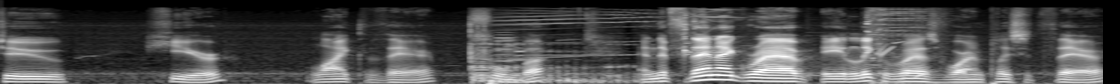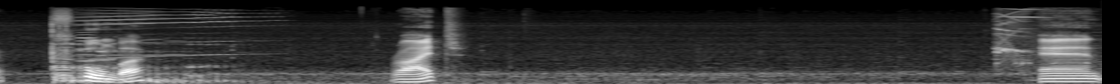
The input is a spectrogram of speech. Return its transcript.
to here, like there, Pumbaa, and if then I grab a liquid reservoir and place it there, Pumbaa, right? And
